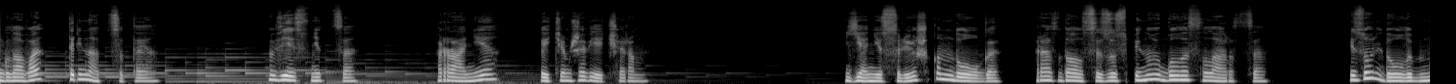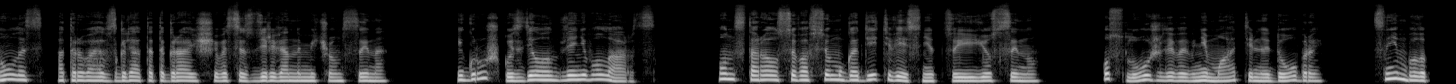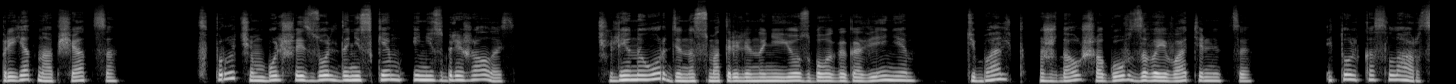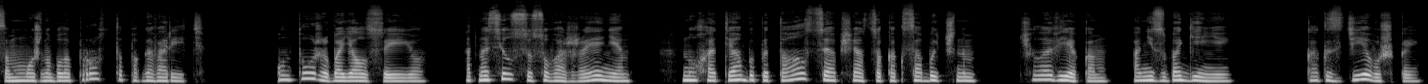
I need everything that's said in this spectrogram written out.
Глава 13. Вестница. Ранее, этим же вечером. «Я не слишком долго», — раздался за спиной голос Ларса. Изольда улыбнулась, отрывая взгляд от играющегося с деревянным мечом сына. Игрушку сделал для него Ларс. Он старался во всем угодить вестнице и ее сыну. Услужливый, внимательный, добрый. С ним было приятно общаться, Впрочем, больше Изольда ни с кем и не сближалась. Члены ордена смотрели на нее с благоговением. Тибальт ждал шагов завоевательницы. И только с Ларсом можно было просто поговорить. Он тоже боялся ее, относился с уважением, но хотя бы пытался общаться как с обычным человеком, а не с богиней, как с девушкой.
